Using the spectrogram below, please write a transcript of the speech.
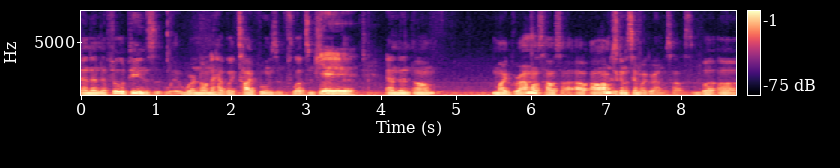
and then in Philippines we're known to have like typhoons and floods and shit. yeah, like yeah, that. And then um, my grandma's house. I, I, I'm just gonna say my grandma's house, but uh,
